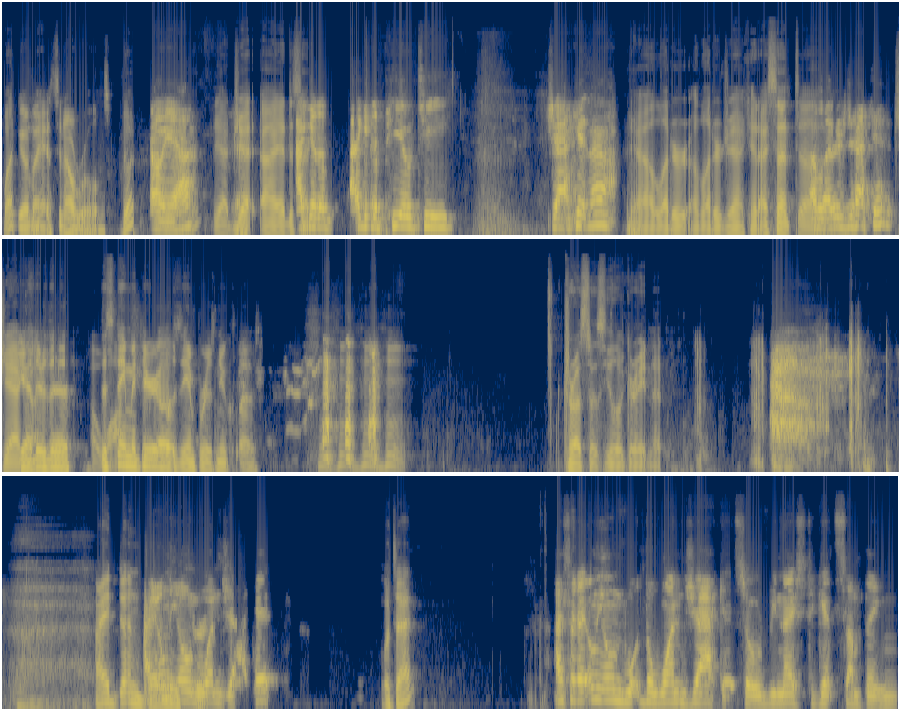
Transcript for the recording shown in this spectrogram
What? Go by SNL rules. Good. Oh yeah, Yeah, ja- I had to I send get a I get a POT jacket now, yeah a letter a letter jacket. I sent uh, a letter jacket. Jack. Yeah, they're the a the same watch. material as the Emperor's New Clothes. Trust us, you look great in it. I had done. I only bowling own for- one jacket. What's that? I said I only own w- the one jacket, so it would be nice to get something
